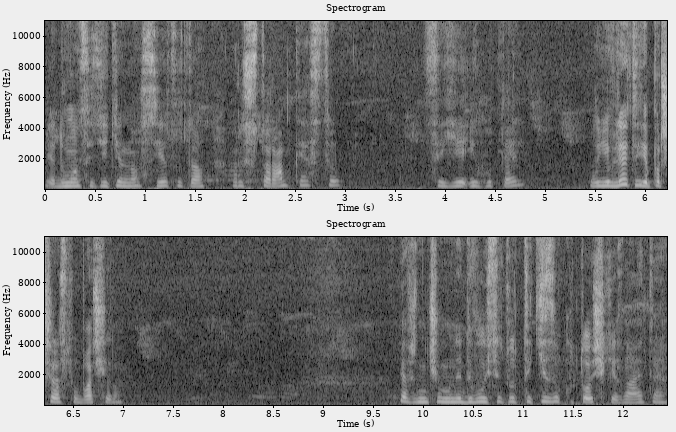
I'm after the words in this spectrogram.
Я думаю, це тільки в нас є тут ресторан Castle. Це є і готель. Уявляєте, я перший раз побачила. Я вже нічому не дивуюся, тут такі закуточки, знаєте,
